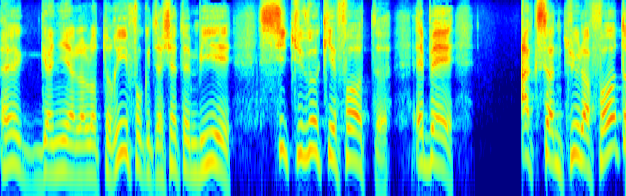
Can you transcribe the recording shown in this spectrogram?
hein, gagner à la loterie, il faut que tu achètes un billet. Si tu veux qu'il y ait faute, eh ben, accentue la faute,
